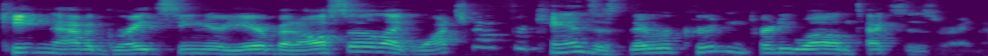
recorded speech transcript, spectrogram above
Keaton to have a great senior year, but also like watch out for Kansas. They're recruiting pretty well in Texas right now.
